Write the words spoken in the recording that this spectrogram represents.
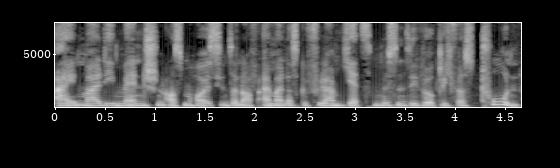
einmal die Menschen aus dem Häuschen, sondern auf einmal das Gefühl haben, jetzt müssen sie wirklich was tun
